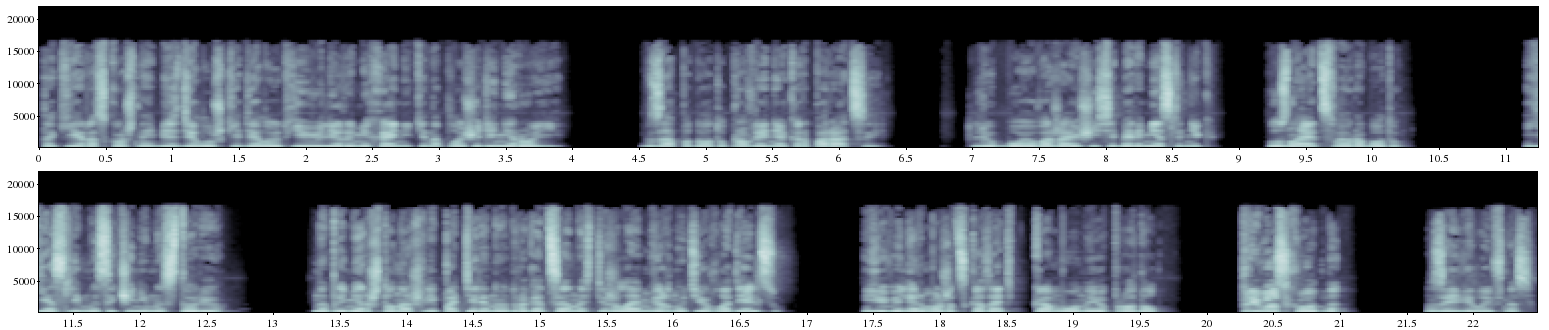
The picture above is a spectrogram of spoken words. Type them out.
Такие роскошные безделушки делают ювелиры-механики на площади Нерои, к западу от управления корпорацией. Любой уважающий себя ремесленник узнает свою работу. Если мы сочиним историю, например, что нашли потерянную драгоценность и желаем вернуть ее владельцу, ювелир может сказать, кому он ее продал. «Превосходно!» – заявил Ифнес.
